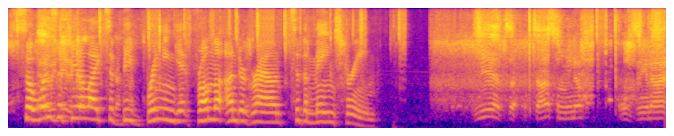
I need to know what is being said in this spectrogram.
So, what Yeah, does it feel like to be bringing it from the underground to the mainstream? Yeah, it's, it's awesome, you know. It's, you know, I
